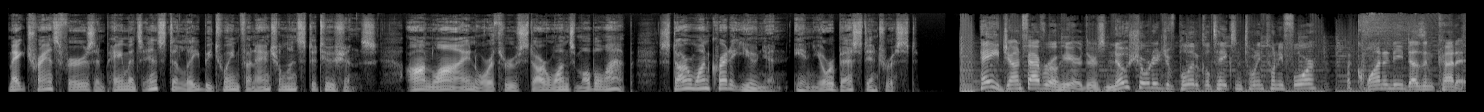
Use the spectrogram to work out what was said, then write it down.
Make transfers and payments instantly between financial institutions, online or through Star One's mobile app. Star One Credit Union, in your best interest. Hey, Jon Favreau here. There's no shortage of political takes in 2024, but quantity doesn't cut it.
